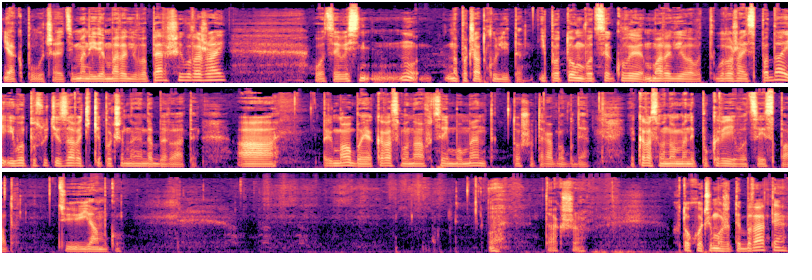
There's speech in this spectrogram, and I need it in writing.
як виходить? У мене йде маравіла перший врожай. Оце весні, ну, на початку літа. І потім, оце, коли маравіла от, врожай спадає, і от, по суті, зараз тільки починає набирати. А приймав би якраз вона в цей момент, то, що треба буде. Якраз вона в мене покриє оцей спад, цю ямку. О, так що, хто хоче, можете брати.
